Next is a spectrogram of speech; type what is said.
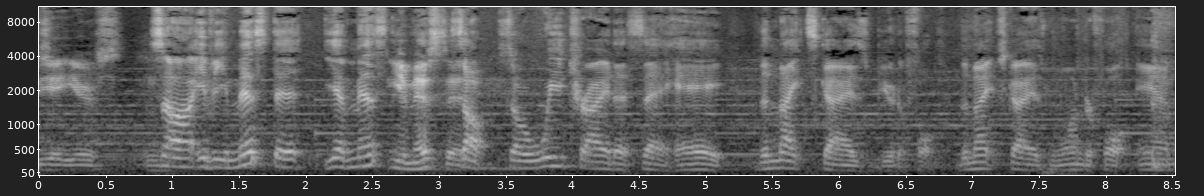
98 years. Mm-hmm. So if you missed it, you missed it. You missed it. So, so we try to say, hey, the night sky is beautiful. The night sky is wonderful. And,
